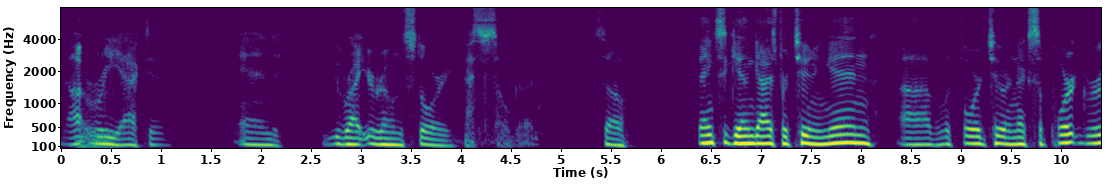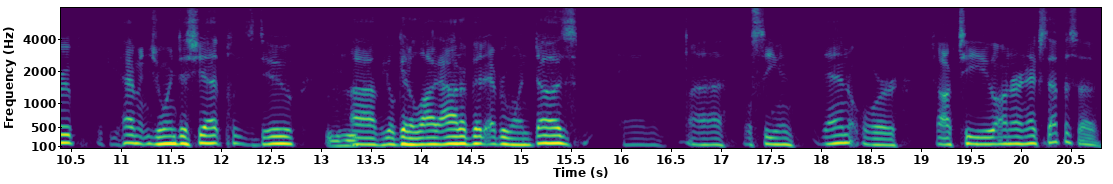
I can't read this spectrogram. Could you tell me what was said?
not Mhm. reactive, and you write your own story. That's so good. So, thanks again, guys, for tuning in. Uh, look forward to our next support group. If you haven't joined us yet, please do. Mhm. Uh, you'll get a lot out of it. Everyone does. And uh, we'll see you then or talk to you on our next episode.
